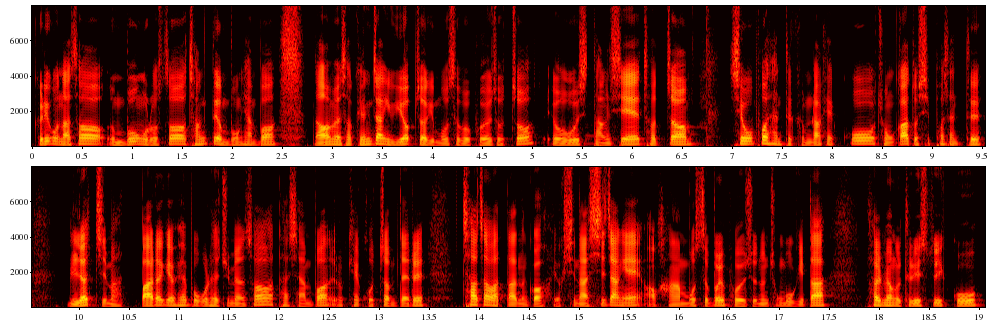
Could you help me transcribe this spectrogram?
그리고 나서 음봉으로서 장대 음봉이 한번 나오면서 굉장히 위협적인 모습을 보여줬죠. 요 당시에 저점 15% 급락했고 종가도 10% 밀렸지만 빠르게 회복을 해주면서 다시 한번 이렇게 고점대를 찾아왔다는 거 역시나 시장의 어, 강한 모습을 보여주는 종목이다 설명을 드릴 수 있고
